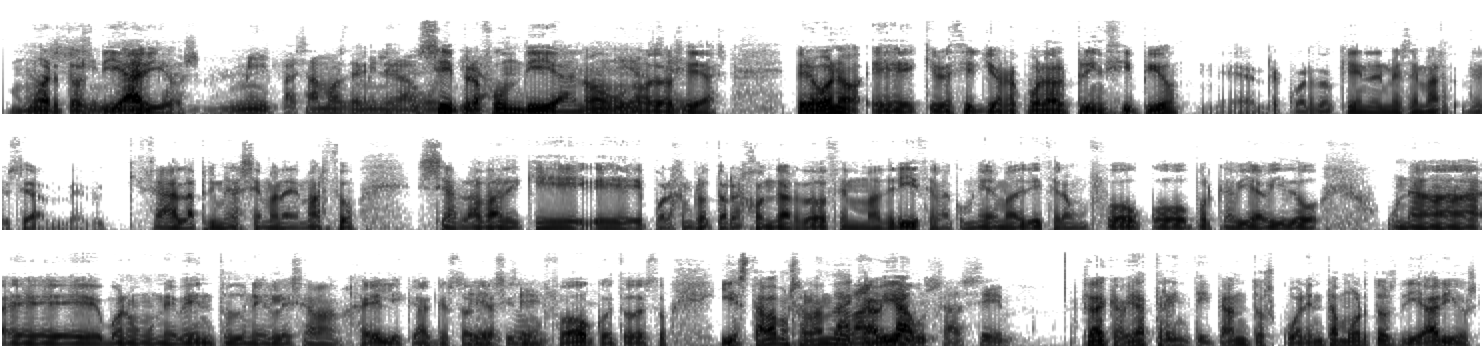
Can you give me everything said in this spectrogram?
muertos diarios. Mil, pasamos de mil en Eh, algún sí, pero fue un día, ¿no? Un día, Uno o dos sí. días. Pero bueno, eh, quiero decir, yo recuerdo al principio, eh, recuerdo que en el mes de marzo, o sea, quizá la primera semana de marzo, se hablaba de que, eh, por ejemplo, Torrejón de Ardoz en Madrid, en la Comunidad de Madrid, era un foco porque había habido una, eh, bueno, un evento de una iglesia evangélica, que esto Sí, había sido sí. un foco y todo esto. Y estábamos hablando de que había... causas, sí. Claro, que había treinta y tantos, cuarenta muertos diarios.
